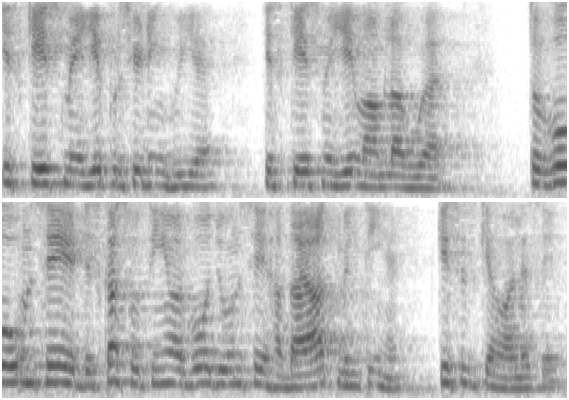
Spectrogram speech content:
इस केस में ये प्रोसीडिंग हुई है। इस केस में ये मामला हुआ है। तो वो उनसे डिस्कस होती हैं और वो जो उनसे हदायत मिलती हैं केसेस के हवाले से,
